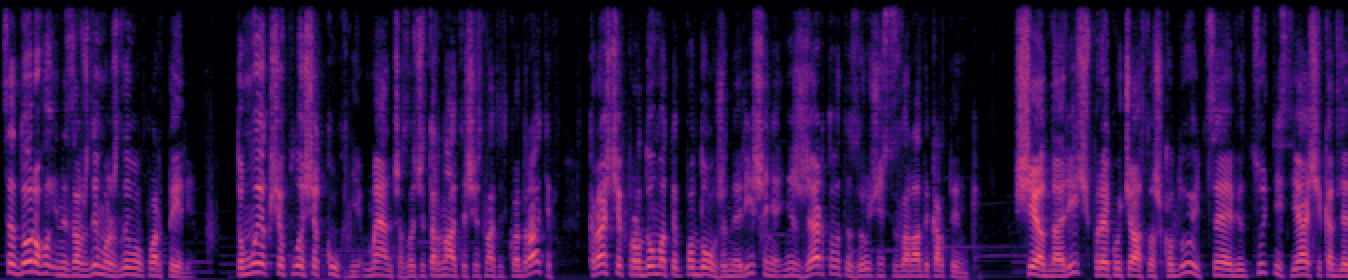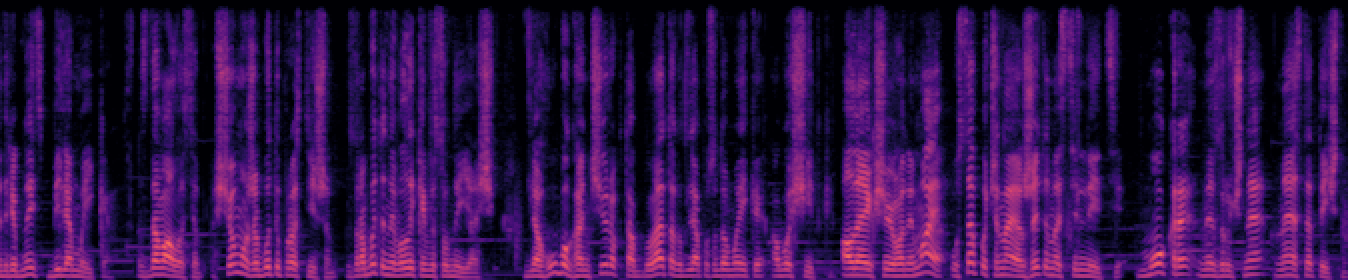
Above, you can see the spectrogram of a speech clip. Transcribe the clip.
Це дорого і не завжди можливо в квартирі. Тому, якщо площа кухні менша за 14-16 квадратів, краще продумати подовжене рішення, ніж жертвувати зручністю заради картинки. Ще одна річ, про яку часто шкодують, це відсутність ящика для дрібниць біля мийки. Здавалося б, що може бути простішим: зробити невеликий висувний ящик для губок, ганчірок, таблеток для посудомийки або щітки. Але якщо його немає, усе починає жити на стільниці: мокре, незручне, неестетичне.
